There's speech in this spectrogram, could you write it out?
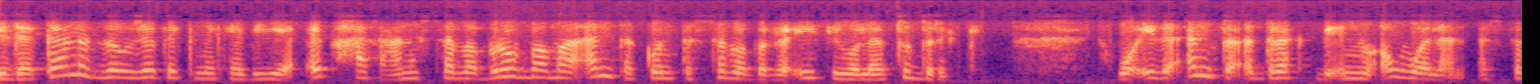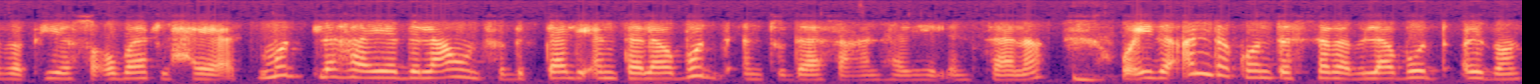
إذا كانت زوجتك نكدية ابحث عن السبب ربما أنت كنت السبب الرئيسي ولا تدرك. وإذا أنت أدركت بأنه أولا السبب هي صعوبات الحياة مد لها يد العون فبالتالي أنت لابد أن تدافع عن هذه الإنسانة. وإذا أنت كنت السبب لابد أيضا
